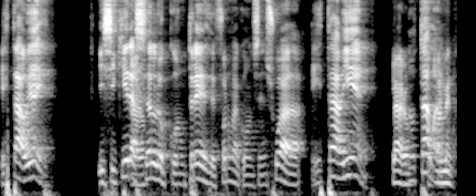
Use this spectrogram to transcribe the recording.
está bien. Y si quiere hacerlo con tres de forma consensuada, está bien. Claro. No está mal.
